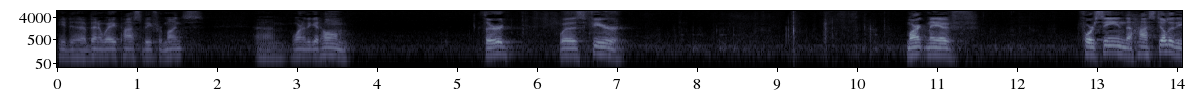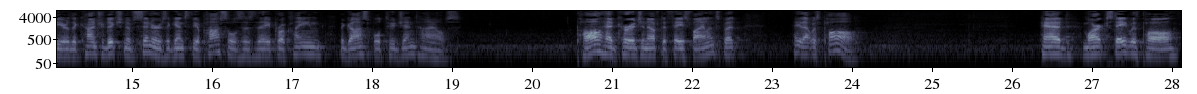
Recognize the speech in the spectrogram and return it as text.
He'd uh, been away possibly for months. Um, wanted to get home. Third was fear. Mark may have foreseen the hostility or the contradiction of sinners against the apostles as they proclaimed the gospel to Gentiles. Paul had courage enough to face violence, but hey, that was Paul. Had Mark stayed with Paul,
